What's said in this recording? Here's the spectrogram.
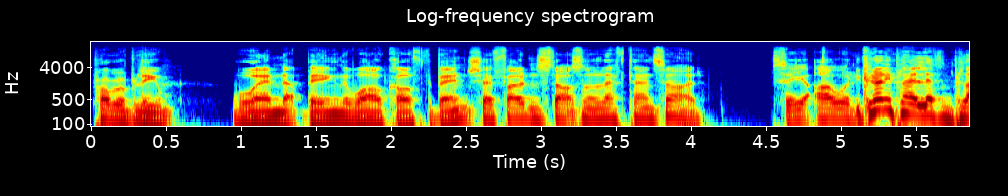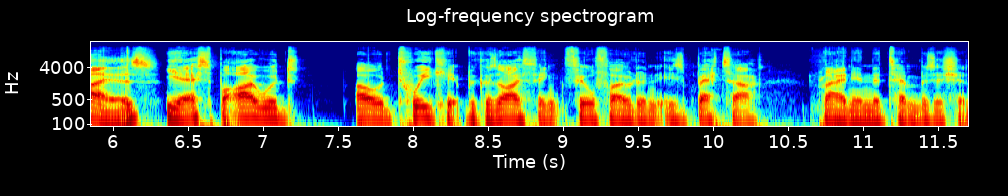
probably will end up being the wild card off the bench, so Foden starts on the left hand side. See, I would. You can only play 11 players. Yes, but I would. I would tweak it because I think Phil Foden is better playing in the ten position.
